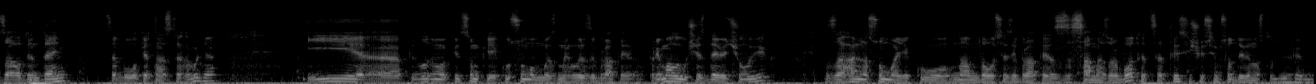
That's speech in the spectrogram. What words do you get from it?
за один день. Це було 15 грудня. І е, підводимо підсумки, яку суму ми змогли зібрати. Приймали участь 9 чоловік. Загальна сума, яку нам вдалося зібрати з, саме з роботи, це 1792 гривні.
